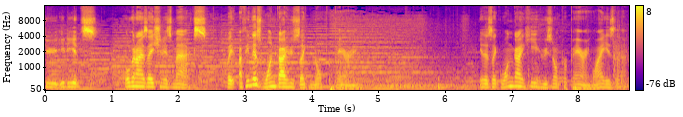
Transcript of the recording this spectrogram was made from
you idiots. Organization is max. Wait, I think there's one guy who's, like, not preparing. Yeah, there's, like, one guy here who's not preparing. Why is that?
